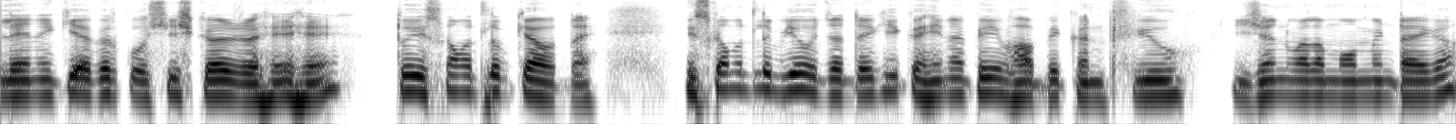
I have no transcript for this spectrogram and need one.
लेने की अगर कोशिश कर रहे हैं तो इसका मतलब क्या होता है? इसका मतलब ये हो जाता है कि कहीं ना कहीं वहाँ पे कन्फ्यूज़न वाला मोमेंट आएगा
